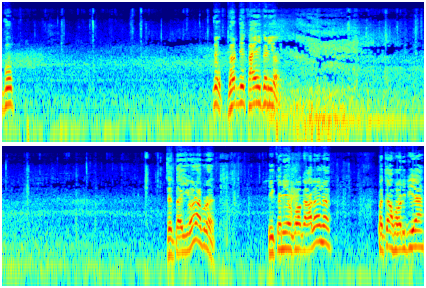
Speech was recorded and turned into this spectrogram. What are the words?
ખૂબ. જો ઘર ખાઈ કર્યો જતા આવીએ ને આપણે એ કરીએ કોક આલે ને, પચાસ સો રૂપિયા.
